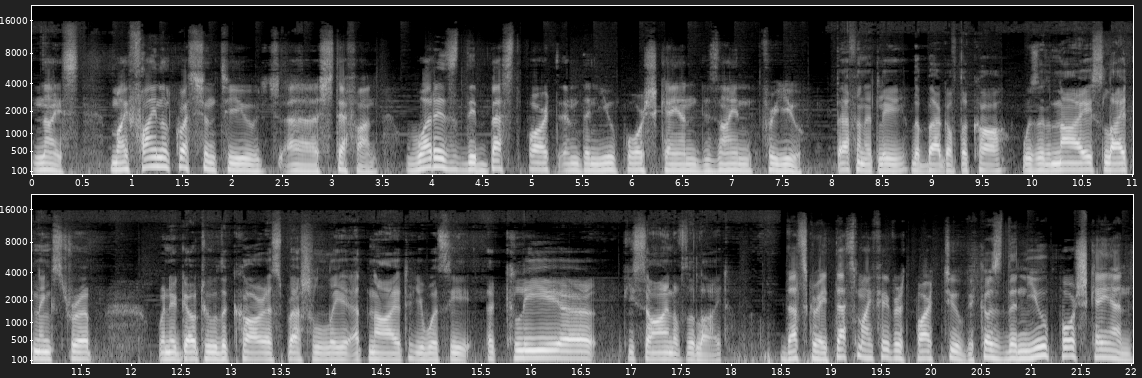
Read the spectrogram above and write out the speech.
Nice. My final question to you, uh, Stefan. What is the best part in the new Porsche Cayenne design for you? Definitely the back of the car with a nice lightning strip. When you go to the car, especially at night, you will see a clear design of the light. That's great. That's my favorite part too, because the new Porsche Cayenne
